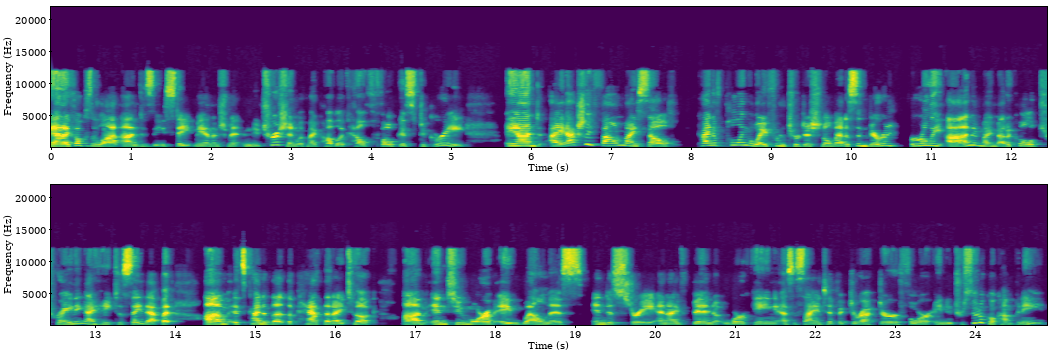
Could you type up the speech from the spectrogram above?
And I focus a lot on disease state management and nutrition with my public health focused degree. And I actually found myself kind of pulling away from traditional medicine very early on in my medical training. I hate to say that, but um, it's kind of the, the path that I took um, into more of a wellness industry. And I've been working as a scientific director for a nutraceutical company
